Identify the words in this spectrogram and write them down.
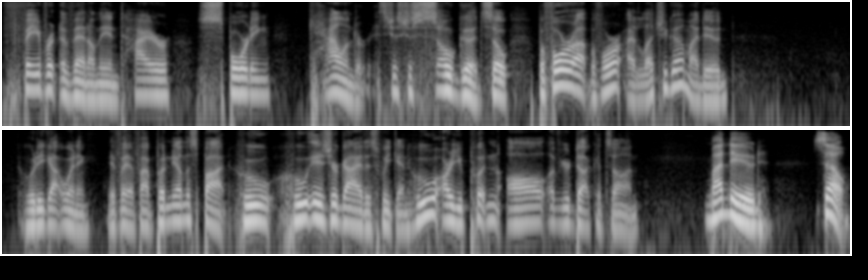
favorite event on the entire sporting calendar. It's just just so good. So before uh, before I let you go, my dude, who do you got winning? If if I'm putting you on the spot, who who is your guy this weekend? Who are you putting all of your ducats on? My dude. So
